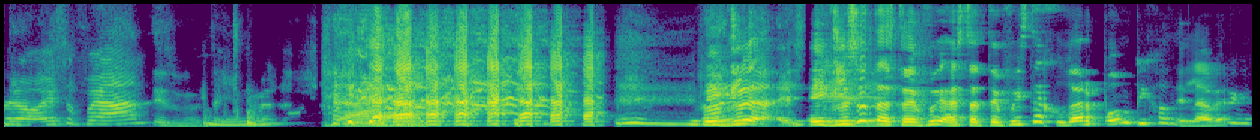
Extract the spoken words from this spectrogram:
pero eso fue antes, güey. Este incluso hasta, hasta, te fuiste a jugar pomp, hijo de la verga.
